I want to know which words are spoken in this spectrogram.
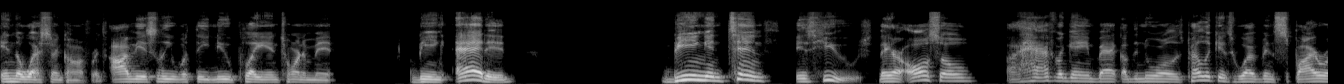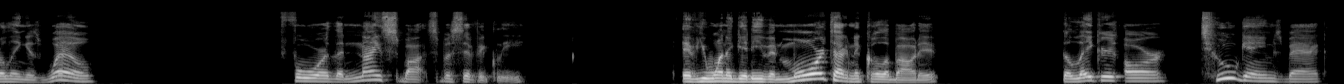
in the Western Conference. Obviously, with the new play in tournament being added, being in 10th is huge. They are also a half a game back of the New Orleans Pelicans, who have been spiraling as well for the ninth spot specifically. If you want to get even more technical about it, the Lakers are two games back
